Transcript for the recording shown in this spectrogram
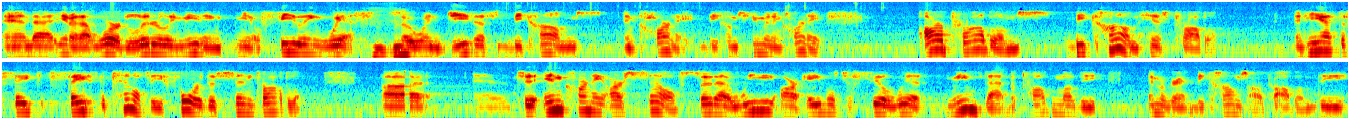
And that, you know, that word literally meaning, you know, feeling with. So when Jesus becomes incarnate, becomes human incarnate, our problems become his problem. And he has to face, face the penalty for the sin problem. Uh, to incarnate ourselves so that we are able to feel with means that the problem of the immigrant becomes our problem. The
